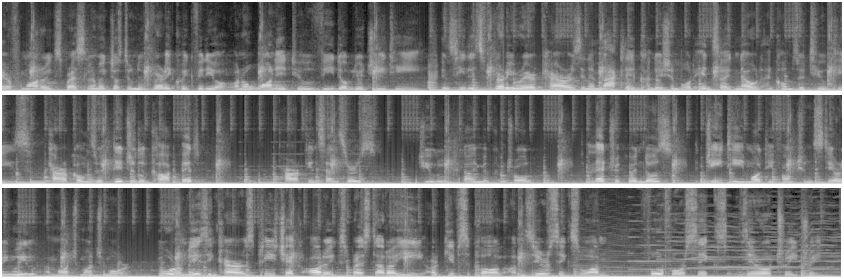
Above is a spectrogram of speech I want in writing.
here from AutoXpress Limerick, just doing a very quick video on a 182 VW GTE. You can see this very rare car is in immaculate condition both inside and out and comes with two keys. car comes with digital cockpit, parking sensors, dual climate control, electric windows, the GT multifunction steering wheel and much much more. you are amazing cars, please check autoxpress.ie or give us a call on 061 446 033.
